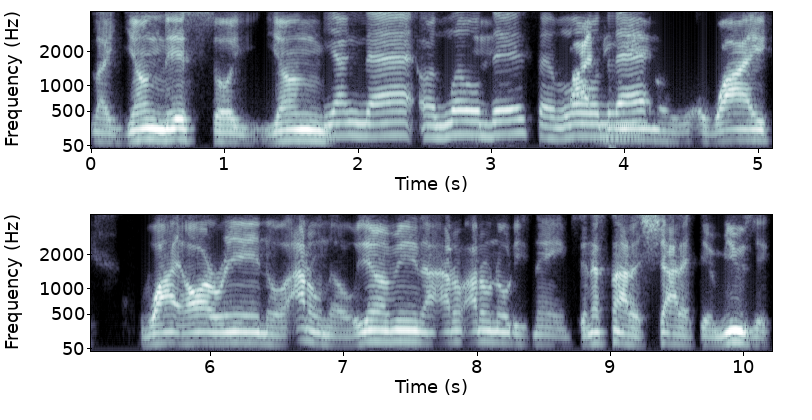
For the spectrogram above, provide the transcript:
like young this or young Young that or little this or little that. or Y YRN or I don't know. You know what I mean? I don't I don't know these names. And that's not a shot at their music,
